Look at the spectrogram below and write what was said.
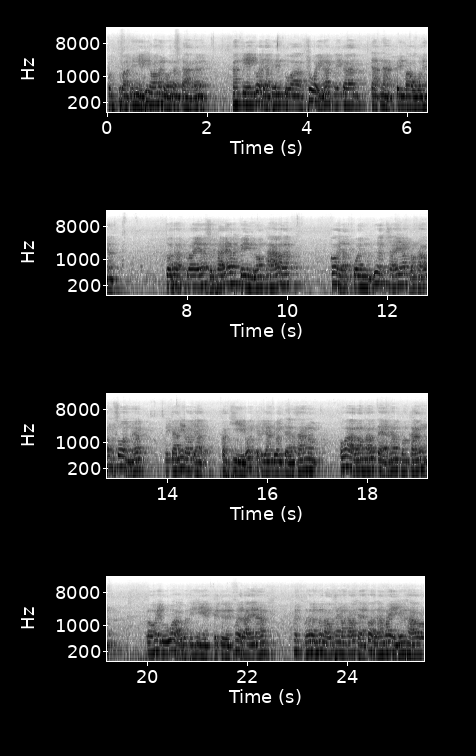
อุบัติเหตุที่ท้องถนนต่างๆแล้วนี่ยกางเกงก็จะเป็นตัวช่วยนะครับในการจากหนักเป็นเบานะฮะตัวถัดไปนะสุดท้ายนะครับเป็นรองเท้านะครับก็จะควรเลือกใช้ครับรองเท้าหุ้มส้นนะครับ ในการที่เราจะขับขี่รถจักรยานยนต์แต่ละครั้งนะครับเพราะว่ารองเท้าแตะนะครับบางครั้ง เราไม่รู้ว่าอุบัติเหตุจะเกิดเมื่อไรนะครับเมื่อเมื่อเราใช้รองเท้าแตะก็จะทำให้นิ้วเท้าเรา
